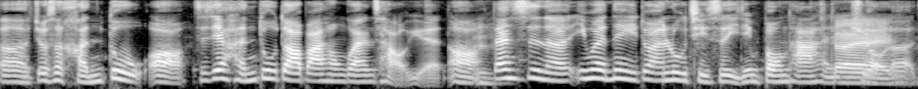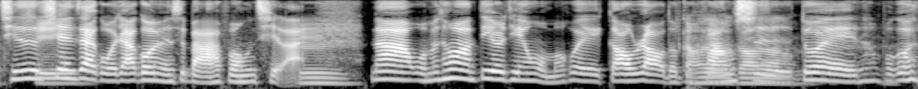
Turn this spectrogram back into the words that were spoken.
呃，就是横渡哦，直接横渡到八通关草原哦。嗯、但是呢，因为那一段路其实已经崩塌很久了，其实现在国家公园是把它封起来。嗯、那我们通常第二天我们会高绕的方式，对。不过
